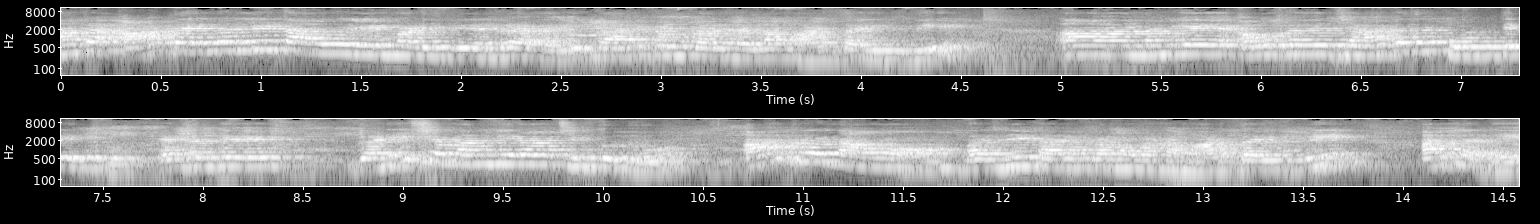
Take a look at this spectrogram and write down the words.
ಆಗ ಆ ಟೈಮಲ್ಲಿ ನಾವು ಏನು ಮಾಡಿದ್ವಿ ಅಂದ್ರೆ ಈ ಕಾರ್ಯಕ್ರಮಗಳನ್ನೆಲ್ಲ ಮಾಡ್ತಾ ಇದ್ವಿ. ನಮಗೆ ಅವರ ಜಾಗದ ಕೊರತೆ ಇತ್ತು. ಯಾಕಂದ್ರೆ ಗಣೇಶ ಮಂದಿರ ಚಿಕ್ಕದು. ಆದ್ರೂ ನಾವು ಭಜನೆ ಕಾರ್ಯಕ್ರಮವನ್ನ ಮಾಡ್ತಾ ಇದ್ವಿ. ಅಲ್ಲದೆ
